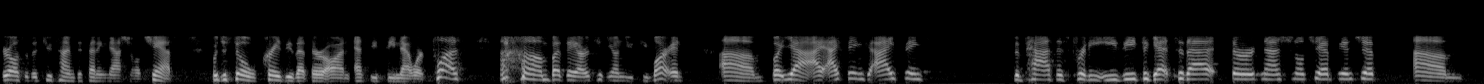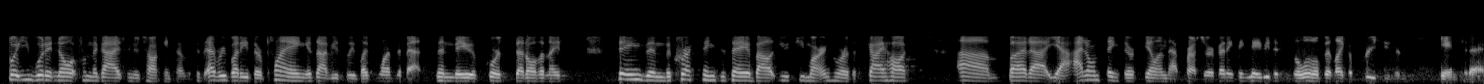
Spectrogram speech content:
they're also the two-time defending national champs, which is still crazy that they're on SEC Network Plus, um, but they are taking on UT Martin. Um, but yeah, I, I think I think the path is pretty easy to get to that third national championship. Um, but you wouldn't know it from the guys when you're talking to them because everybody they're playing is obviously like one of the best. And they, of course, said all the nice things and the correct thing to say about UT Martin, who are the Skyhawks. Um, but uh, yeah, I don't think they're feeling that pressure. If anything, maybe this is a little bit like a preseason game today.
